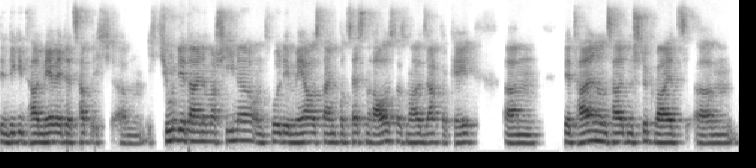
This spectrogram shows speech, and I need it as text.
den digitalen Mehrwert jetzt habe, ich, ähm, ich tune dir deine Maschine und hole dir mehr aus deinen Prozessen raus, dass man halt sagt, okay, ähm, wir teilen uns halt ein Stück weit ähm,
